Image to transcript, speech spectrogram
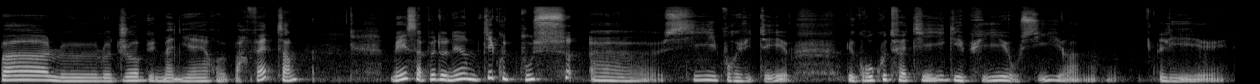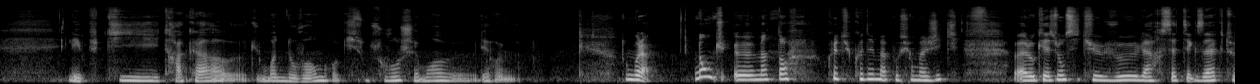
pas le, job d'une manière euh, parfaite, mais ça peut donner un petit coup de pouce euh, si pour éviter les gros coups de fatigue et puis aussi euh, les, les petits tracas euh, du mois de novembre qui sont souvent chez moi des rhumes. Donc voilà. Donc maintenant que tu connais ma potion magique, à l'occasion, si tu veux la recette exacte,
